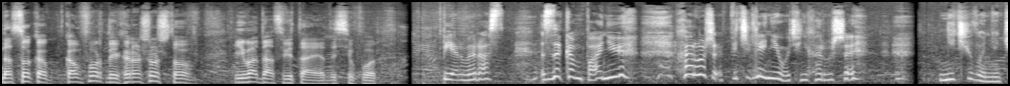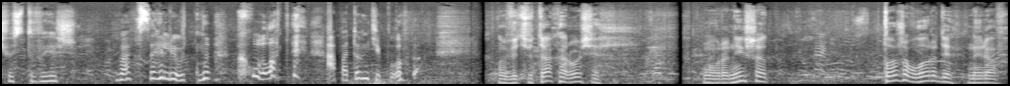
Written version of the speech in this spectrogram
настолько комфортно и хорошо, что и вода святая до сих пор. Первый раз за компанию. Хорошее впечатление, очень хорошее. Ничего не чувствуешь. Абсолютно. Холод, а потом тепло. Ну, відчуття хороші. Ну, раніше теж в городі ниряв.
